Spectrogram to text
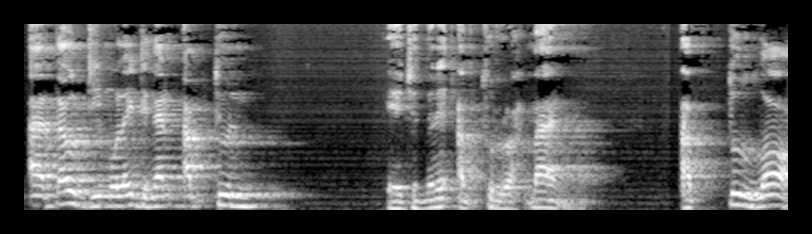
atau dimulai dengan Abdul. Ya contohnya Abdurrahman, Abdullah,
